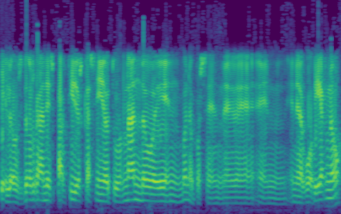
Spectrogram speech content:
que los dos grandes partidos que han ido turnando en, bueno, pues en, en el gobierno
